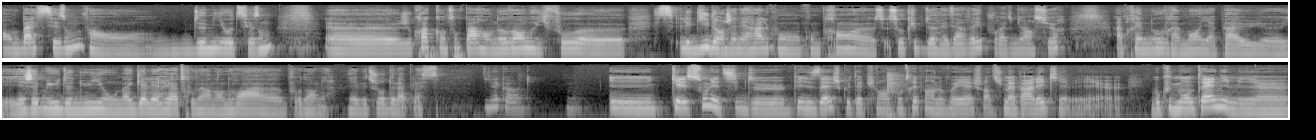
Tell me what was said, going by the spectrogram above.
en basse saison, enfin en demi-haute saison. Euh, je crois que quand on part en novembre, il faut euh, les guides en général qu'on prend euh, s'occupent de réserver pour être bien sûr. Après, nous, vraiment, il n'y a pas eu, il y a jamais eu de nuit où on a galéré à trouver un endroit pour dormir. Il y avait toujours de la place. D'accord. Et quels sont les types de paysages que tu as pu rencontrer pendant le voyage? Enfin, Tu m'as parlé qu'il y avait euh, beaucoup de montagnes, mais euh,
